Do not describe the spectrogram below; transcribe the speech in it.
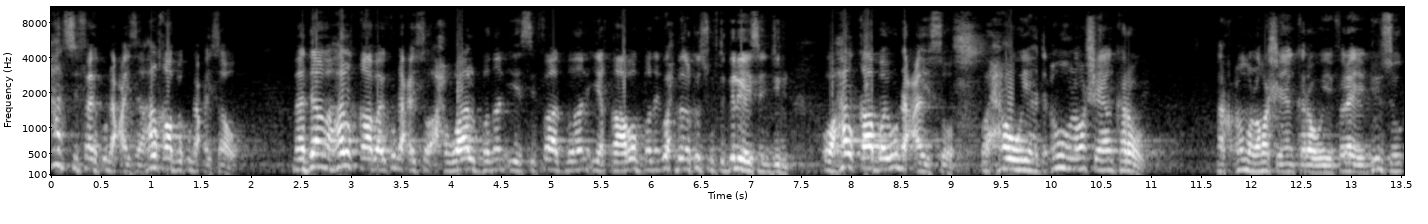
hal sifa ay ku dhacaysaa hal qaab bay ku dhacaysaa maadaama hal qaab ay ku dhacayso axwaal badan iyo sifaat badan iyo qaabo badan wax badan ka suurtageli aysan jirin. Oo hal qaab ay u dhacayso waxaa wey hade cumuum lama sheegan karo. Marka cumuum lama sheegan karo wey falaa yajuusu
